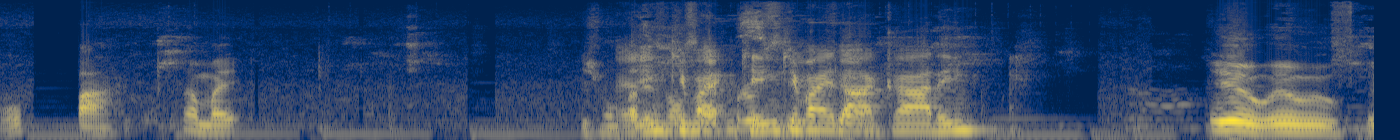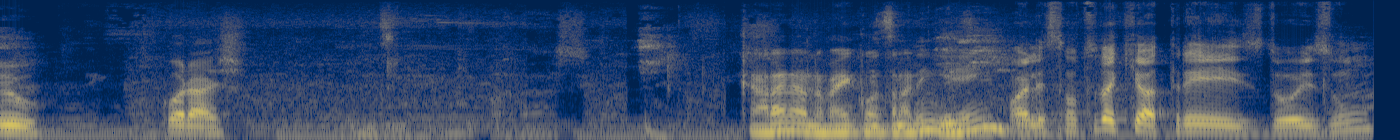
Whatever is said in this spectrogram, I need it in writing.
Opa. Não, mas Eles vão É, Quem vão que vai, quem que cima vai aqui, dar a cara, hein? eu, eu, eu, eu. Coragem. Caralho, não vai encontrar ninguém. Olha, eles estão tudo aqui, ó. 3, 2, 1.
